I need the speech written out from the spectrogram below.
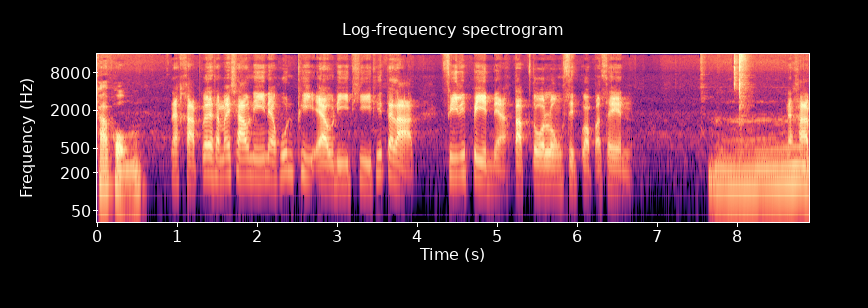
ครับผมนะครับ ก็เลยทำให้เช้านี้เนี่ยหุ้น PLDT ที่ตลาดฟิลิปปินส์เนี่ย ปรับตัวลง 10 กว่าเปอร์เซ็นต์อืมนะครับ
